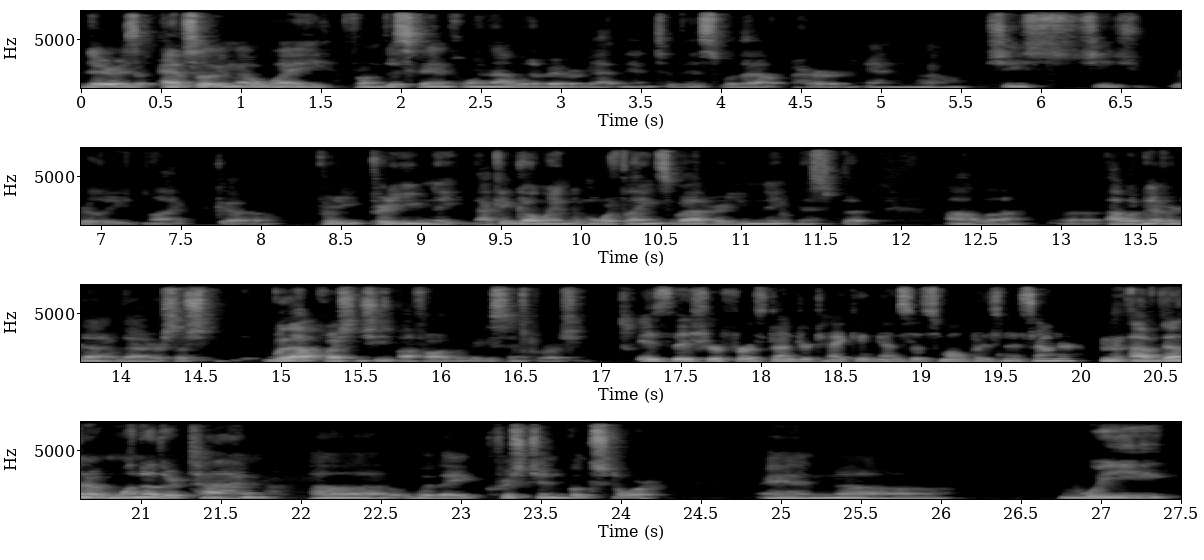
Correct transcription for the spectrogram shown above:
there is absolutely no way, from this standpoint, I would have ever gotten into this without her. And uh, she's she's really like uh, pretty pretty unique. I could go into more things about her uniqueness, but I'll uh, uh, I would never have done it without her. So, she, without question, she's by far the biggest inspiration. Is this your first undertaking as a small business owner? I've done it one other time uh, with a Christian bookstore, and uh, we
